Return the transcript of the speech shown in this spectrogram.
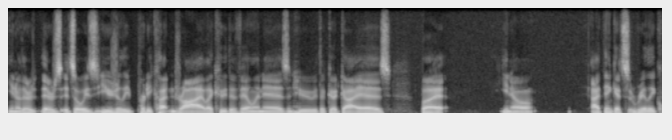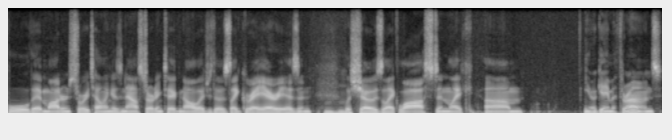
you know, there, there's, it's always usually pretty cut and dry, like who the villain is and who the good guy is. But, you know, I think it's really cool that modern storytelling is now starting to acknowledge those like gray areas and Mhm. with shows like Lost and like, um, you know, Game of Thrones,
